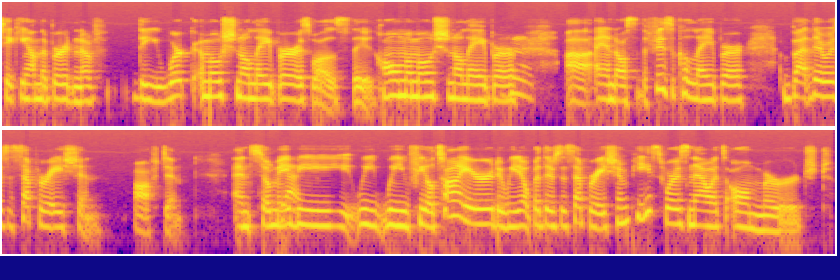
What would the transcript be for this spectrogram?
taking on the burden of the work emotional labor as well as the home emotional labor mm-hmm. uh, and also the physical labor. But there was a separation often. And so maybe yes. we, we feel tired and we don't, but there's a separation piece, whereas now it's all merged.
